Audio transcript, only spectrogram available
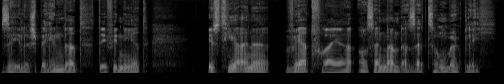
seelisch behindert definiert, ist hier eine wertfreie Auseinandersetzung möglich.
